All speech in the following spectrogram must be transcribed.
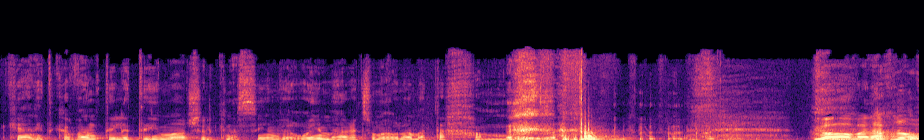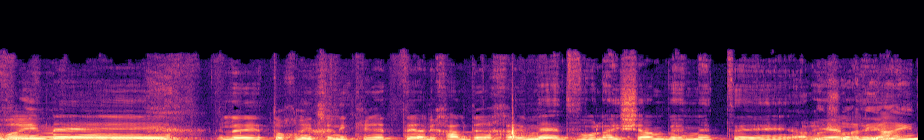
כן, התכוונתי לטעימות של כנסים ואירועים מהארץ ומהעולם, אתה חמוד. טוב, אנחנו עוברים לתוכנית שנקראת אה, הליכה על דרך האמת, ואולי שם באמת, אה, אריאל... משהו על אה, יין?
